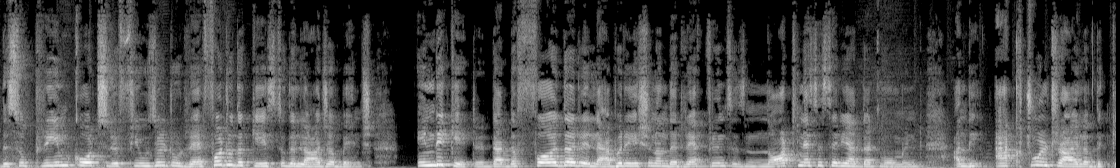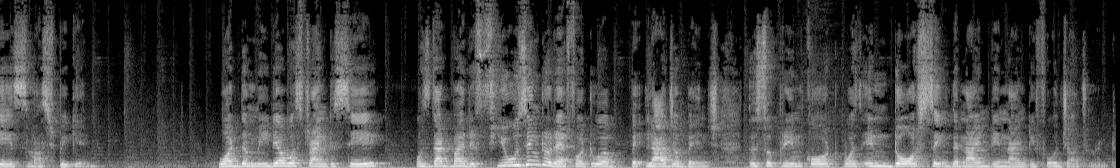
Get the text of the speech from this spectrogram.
The Supreme Court's refusal to refer to the case to the larger bench indicated that the further elaboration on the reference is not necessary at that moment and the actual trial of the case must begin. What the media was trying to say was that by refusing to refer to a larger bench, the Supreme Court was endorsing the 1994 judgment.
